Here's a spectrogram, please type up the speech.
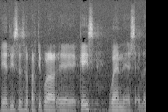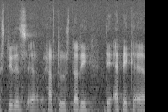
this is a particular uh, case when uh, students uh, have to study the epic uh,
